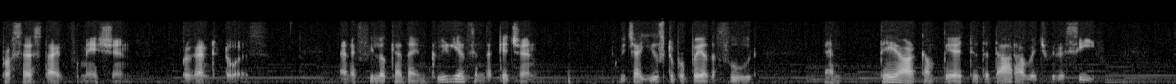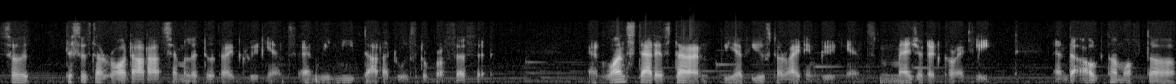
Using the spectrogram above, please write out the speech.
process the information presented to us. And if we look at the ingredients in the kitchen, which are used to prepare the food, and they are compared to the data which we receive. So this is the raw data similar to the ingredients and we need data tools to process it. And once that is done, we have used the right ingredients, measured it correctly, and the outcome of the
